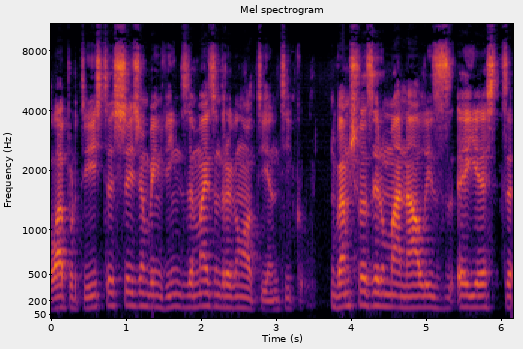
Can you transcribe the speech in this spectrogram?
Olá, portistas, sejam bem-vindos a mais um Dragão Autêntico. Vamos fazer uma análise a esta,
